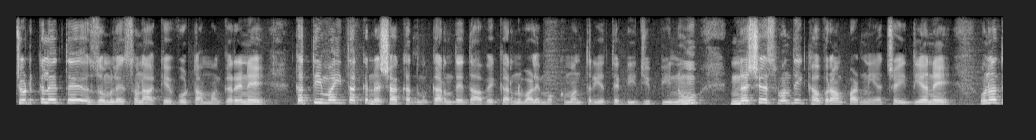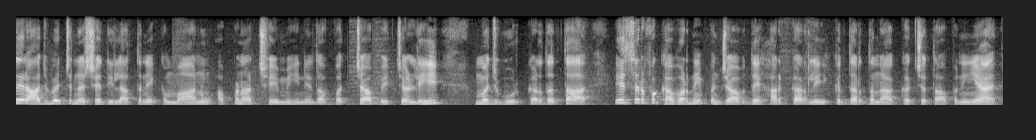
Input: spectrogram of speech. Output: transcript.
ਚੁਟਕਲੇ ਤੇ ਜੁਮਲੇ ਸੁਣਾ ਕੇ ਵੋਟਾਂ ਮੰਗ ਰਹੇ ਨੇ। 31 ਮਈ ਤੱਕ ਨਸ਼ਾ ਖਤਮ ਕਰਨ ਦੇ ਦਾਅਵੇ ਕਰਨ ਵਾਲੇ ਮੁੱਖ ਮੰਤਰੀ ਅਤੇ ਡੀਜੀਪੀ ਨੂੰ ਨਸ਼ੇ ਸੰਬੰਧੀ ਖਬਰਾਂ ਪੜ੍ਹਨੀਆਂ ਚਾਹੀਦੀਆਂ ਨੇ। ਉਹਨਾਂ ਦੇ ਰਾਜ ਵਿੱਚ ਨਸ਼ੇ ਦੀ ਲੱਤ ਨੇ ਇੱਕ ਮਾਂ ਨੂੰ ਆਪਣਾ 6 ਮਹੀਨੇ ਦਾ ਬੱਚਾ ਵੇਚਣ ਲਈ ਮਜਬੂਰ ਕਰ ਦਿੱਤਾ। ਇਹ ਸਿਰਫ ਖਬਰ ਨਹੀਂ, ਪੰਜਾਬ ਦੇ ਹਰ ਘਰ ਲਈ ਇੱਕ ਦਰਦਨਾਕ ਚੇਤਾਵਨੀ ਹੈ।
